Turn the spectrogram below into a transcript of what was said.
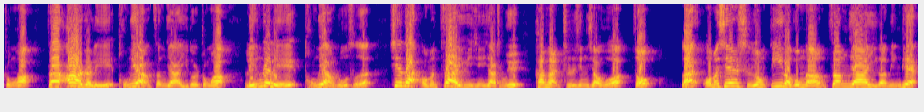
中号，在二这里同样增加一对中号。零这里同样如此。现在我们再运行一下程序，看看执行效果。走，来，我们先使用第一个功能，增加一个名片，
